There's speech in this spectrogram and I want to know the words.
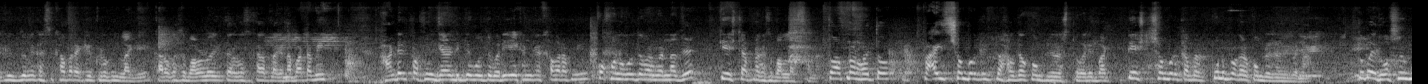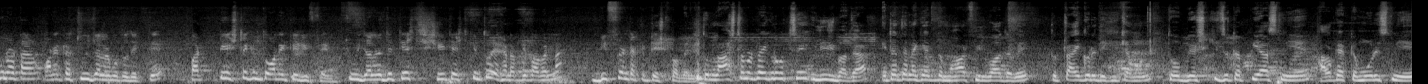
এক একজনের কাছে খাবার এক এক রকম লাগে। কারও কাছে ভালো লাগে, কারও কাছে খারাপ লাগে না। বাট আমি হান্ড্রেড পার্সেন্ট গ্যারান্টি দিয়ে বলতে পারি, এখানকার খাবার আপনি কখনো বলতে পারবেন না যে টেস্ট আপনার কাছে ভালো লাগছে না। তো আপনার হয়তো প্রাইস সম্পর্কে একটু হালকা কমপ্লেন আসতে পারে বাট টেস্ট সম্পর্কে আপনার কোনো প্রকার কমপ্লেন আসবে না। তো ভাই রসুন বোনাটা অনেকটা চুই জালের মতো দেখতে বাট টেস্টটা কিন্তু অনেকটাই ডিফারেন্ট চুই জালের যে টেস্ট সেই টেস্ট কিন্তু এখানে আপনি পাবেন না ডিফারেন্ট একটা টেস্ট পাবেন। তো লাস্ট আমরা ট্রাই করব হচ্ছে ইলিশ ভাজা এটাতে নাকি একদম মার ফিল পাওয়া যাবে। তো ট্রাই করে দেখি কেমন। তো বেশ কিছুটা পেঁয়াজ নিয়ে, হালকা একটা মরিচ নিয়ে,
